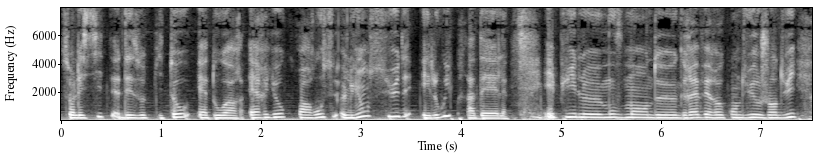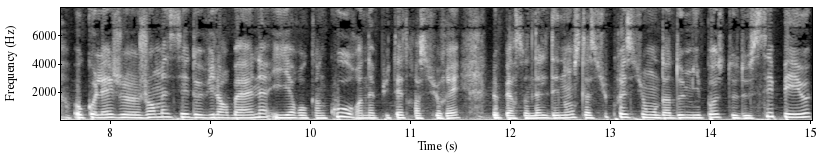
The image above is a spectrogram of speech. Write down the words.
sur sites des hôpitaux Édouard Herriot, Croix-Rousse, Lyon Sud et Louis Pradel. Et puis le mouvement de grève est reconduit aujourd'hui au collège Jean Massé de Villeurbanne. Hier, aucun cours n'a pu être assuré. Le personnel dénonce la suppression d'un demi-poste de CPE,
